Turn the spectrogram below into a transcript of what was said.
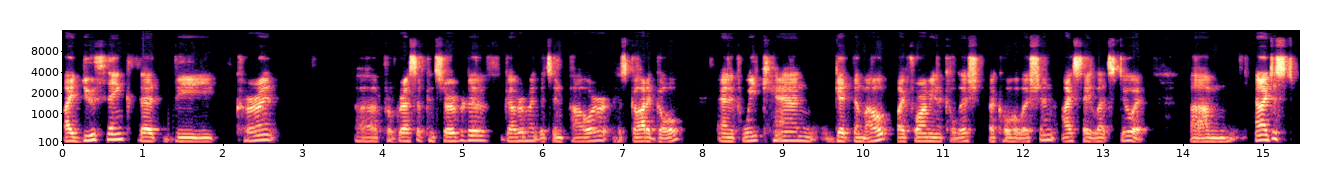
I do think that the current uh, progressive conservative government that's in power has got to go. And if we can get them out by forming a coalition, a coalition I say let's do it. Um, and I just,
